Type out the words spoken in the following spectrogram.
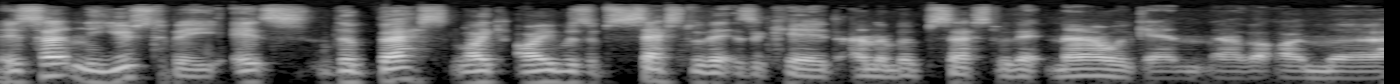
it certainly used to be. It's the best. Like I was obsessed with it as a kid, and I'm obsessed with it now again. Now that I'm uh,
